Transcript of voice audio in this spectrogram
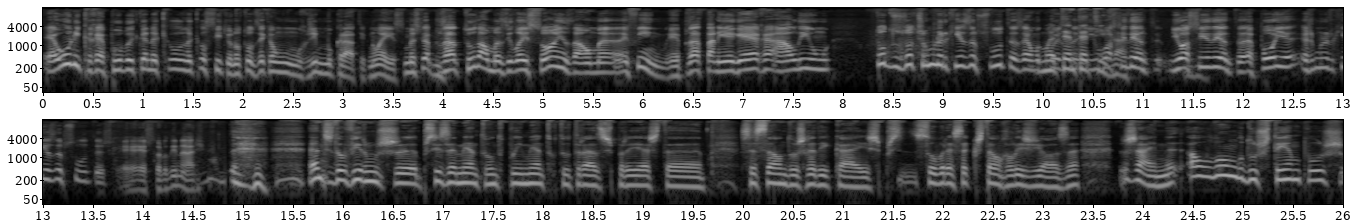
É a única república naquele, naquele sítio. Não estou a dizer que é um regime democrático, não é isso. Mas apesar de tudo, há umas eleições, há uma. Enfim, apesar de estarem em guerra, há ali um Todos os outros são monarquias absolutas. É uma, uma coisa, tentativa. E o, Ocidente, e o Ocidente apoia as monarquias absolutas. É, é extraordinário. Antes de ouvirmos eh, precisamente um depoimento que tu trazes para esta sessão dos radicais sobre essa questão religiosa, Jaime, ao longo dos tempos,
